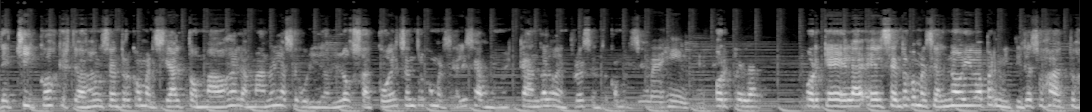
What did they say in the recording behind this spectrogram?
de chicos que estaban en un centro comercial tomados de la mano y la seguridad los sacó del centro comercial y se armó un escándalo dentro del centro comercial. Imagínate. Porque la, porque el centro comercial no iba a permitir esos actos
